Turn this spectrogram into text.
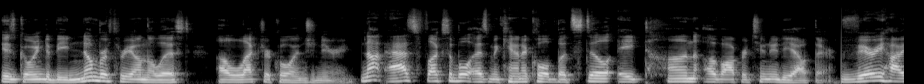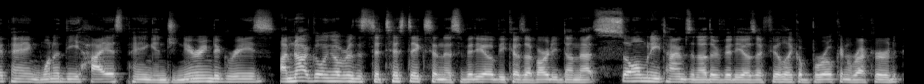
is going to be number three on the list electrical engineering. Not as flexible as mechanical, but still a ton of opportunity out there. Very high paying, one of the highest paying engineering degrees. I'm not going over the statistics in this video because I've already done that so many times in other videos. I feel like a broken record.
